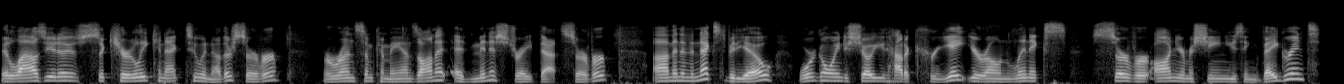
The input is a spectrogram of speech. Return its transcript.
It allows you to securely connect to another server, run some commands on it, administrate that server. Um, and in the next video, we're going to show you how to create your own Linux server on your machine using Vagrant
